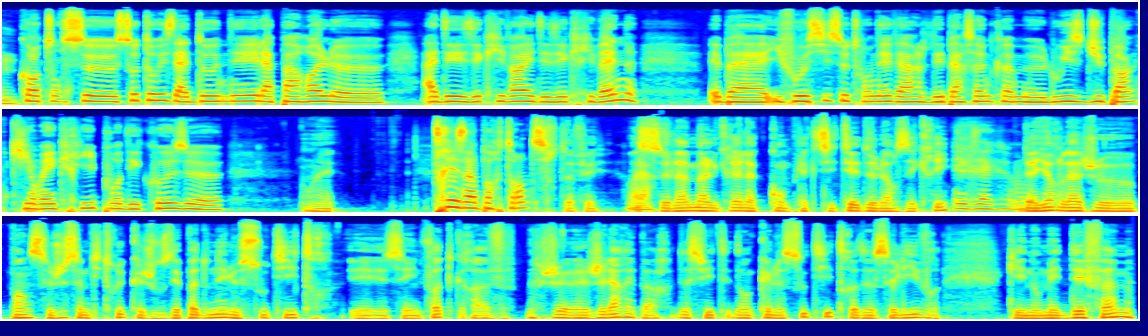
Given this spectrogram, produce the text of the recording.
Mm. quand on se- s'autorise à donner la parole euh, à des écrivains et des écrivaines, eh ben, il faut aussi se tourner vers des personnes comme euh, Louise Dupin qui ont écrit pour des causes euh, Ouais, très importantes. tout à fait. Voilà. Cela malgré la complexité de leurs écrits. Exactement. D'ailleurs, là, je pense juste un petit truc que je vous ai pas donné le sous-titre, et c'est une faute grave. Je, je la répare de suite. Donc, le sous-titre de ce livre, qui est nommé Des femmes,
